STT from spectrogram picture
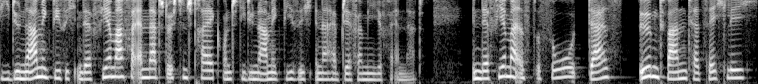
Die Dynamik, die sich in der Firma verändert durch den Streik und die Dynamik, die sich innerhalb der Familie verändert. In der Firma ist es so, dass irgendwann tatsächlich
